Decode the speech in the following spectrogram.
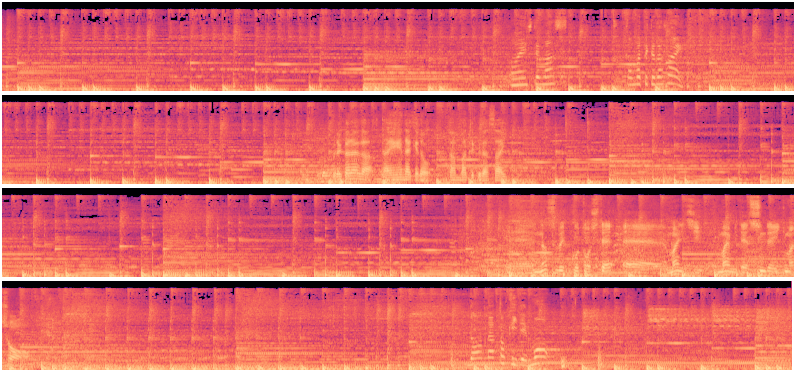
応援してます。頑張ってください。これからが大変だけど頑張ってくださいすべきことをして、えー、毎日前見て進んでいきましょう。どんな時でも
